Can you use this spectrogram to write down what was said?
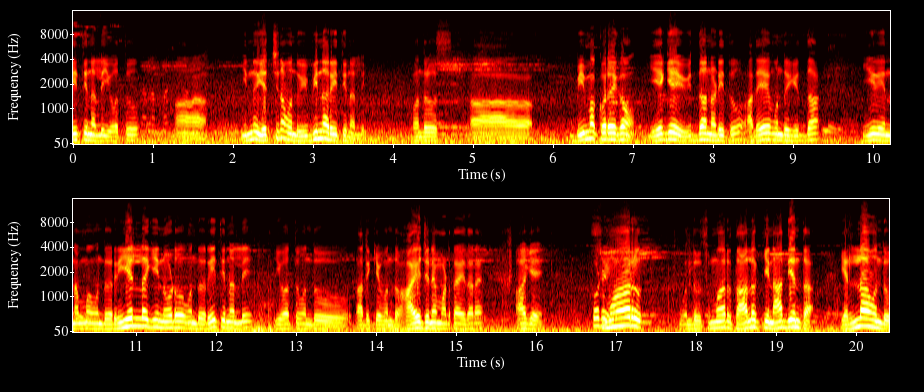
ರೀತಿಯಲ್ಲಿ ಇವತ್ತು ಇನ್ನೂ ಹೆಚ್ಚಿನ ಒಂದು ವಿಭಿನ್ನ ರೀತಿಯಲ್ಲಿ ಒಂದು ಭೀಮ ಕೊರೆಗಾಂವ್ ಹೇಗೆ ಯುದ್ಧ ನಡೀತು ಅದೇ ಒಂದು ಯುದ್ಧ. ಈ ನಮ್ಮ ಒಂದು ರಿಯಲ್ಲಾಗಿ ನೋಡುವ ಒಂದು ರೀತಿಯಲ್ಲಿ ಇವತ್ತು ಒಂದು ಅದಕ್ಕೆ ಒಂದು ಆಯೋಜನೆ ಮಾಡ್ತಾ ಇದ್ದಾರೆ. ಹಾಗೆ ಸುಮಾರು ಒಂದು ಸುಮಾರು ತಾಲೂಕಿನಾದ್ಯಂತ ಎಲ್ಲ ಒಂದು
